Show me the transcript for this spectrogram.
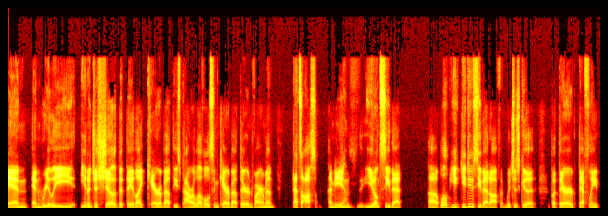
and and really, you know, just showed that they like care about these power levels and care about their environment, that's awesome. I mean, you don't see that. Uh, well, you, you do see that often, which is good, but there are definitely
